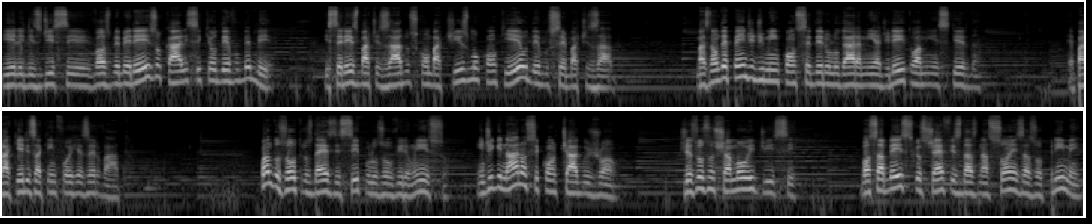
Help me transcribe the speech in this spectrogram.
E ele lhes disse: Vós bebereis o cálice que eu devo beber, e sereis batizados com o batismo com que eu devo ser batizado. Mas não depende de mim conceder o lugar à minha direita ou à minha esquerda. É para aqueles a quem foi reservado. Quando os outros dez discípulos ouviram isso, indignaram-se com Tiago e João. Jesus os chamou e disse: Vós sabeis que os chefes das nações as oprimem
